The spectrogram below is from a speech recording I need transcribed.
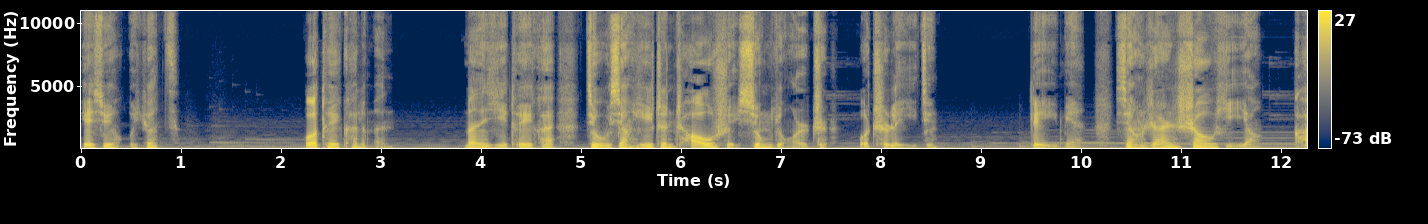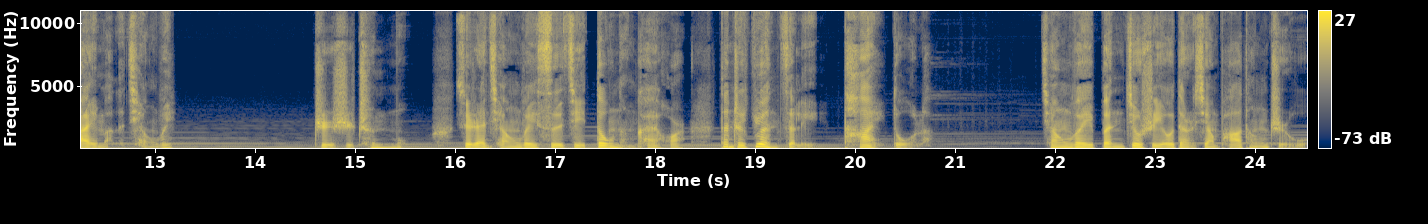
也许有个院子。我推开了门，门一推开，就像一阵潮水汹涌而至，我吃了一惊，里面像燃烧一样开满了蔷薇。只是春木。虽然蔷薇四季都能开花，但这院子里太多了。蔷薇本就是有点像爬藤植物，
